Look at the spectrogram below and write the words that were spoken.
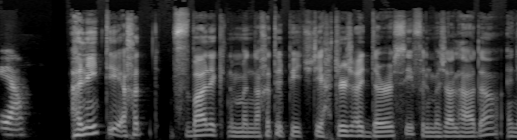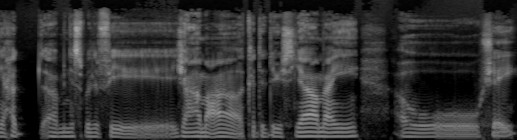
يا هل أنت أخذت في بالك لما أخذت ال PhD حترجعي تدرسي في المجال هذا؟ يعني حد آه، بالنسبة لي في جامعة كتدريس جامعي أو شيء؟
